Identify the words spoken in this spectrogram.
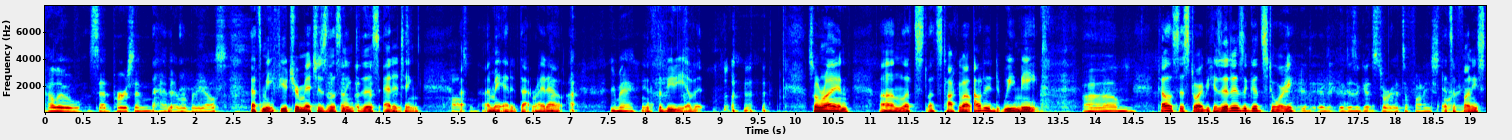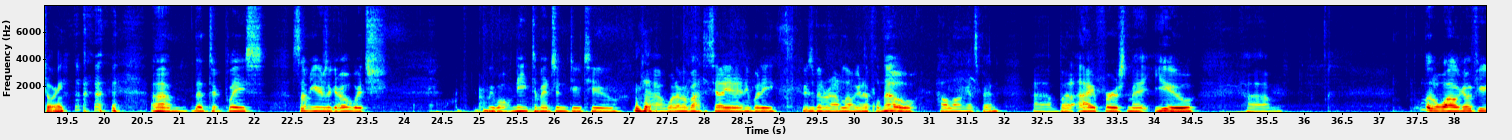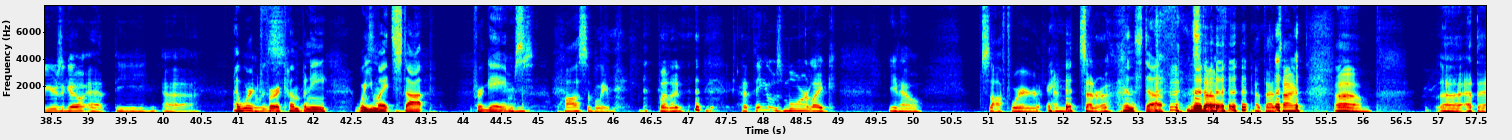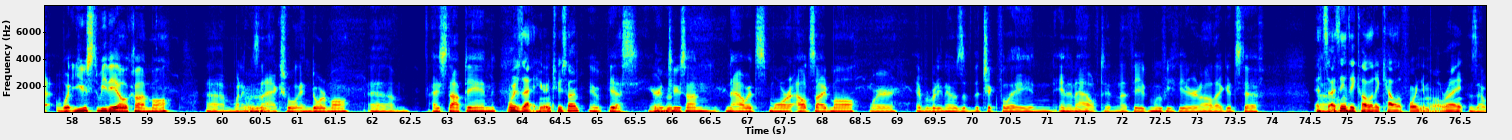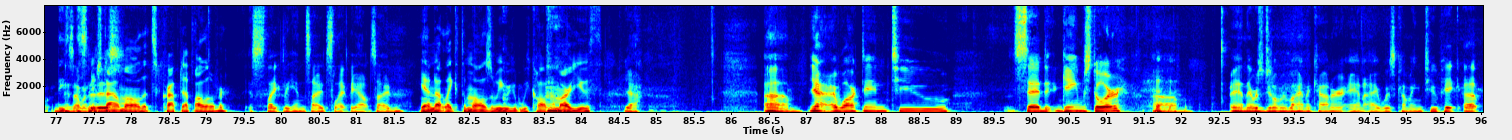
Hello, said person and everybody else. That's me. Future Mitch is listening to this editing. Awesome. I may edit that right out. You may. It's the beauty of it. so, Ryan, um, let's let's talk about how did we meet? Um, Tell us this story because it is a good story. it, it, it is a good story. It's a funny story. It's a funny story. um, that took place some years ago, which we won't need to mention due to uh, what I'm about to tell you. Anybody who's been around long enough will know how long it's been. Um, but I first met you um, a little while ago, a few years ago, at the. Uh, I worked It for a company where you might stop for games. possibly, but I, I think it was more like, you know, software and etc. and stuff. stuff at that time. Um, uh, at the what used to be the El Con Mall, um, when it was an Mhm. actual indoor mall. Um, I stopped in. Where's that? Here in Tucson? it- yes, here Mhm. in Tucson. Now it's more outside mall where everybody knows of the Chick Fil A and In and Out and the, the movie theater and all that good stuff. It's. I Um, think they call it a California mall, right? Is that These is that this new style mall that's cropped up all over. Slightly inside, slightly outside. Yeah, not like the malls we we call from our youth. Yeah. Um, yeah, I walked into said game store, um, and there was a gentleman behind the counter, and I was coming to pick up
